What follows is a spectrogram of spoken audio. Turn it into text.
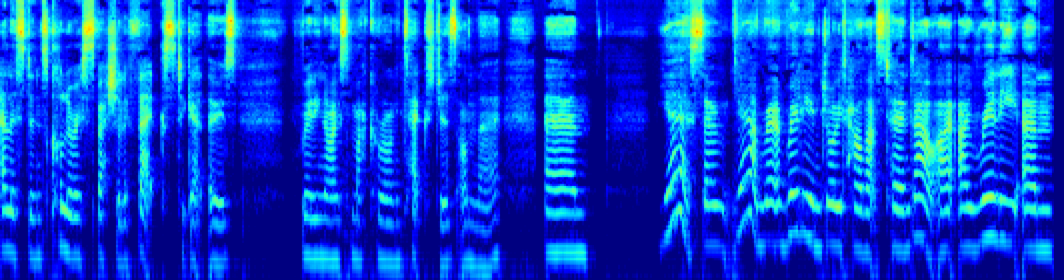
Elliston's Colorist Special Effects to get those really nice macaron textures on there. Um, yeah, so yeah, I really enjoyed how that's turned out. I, I really um,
